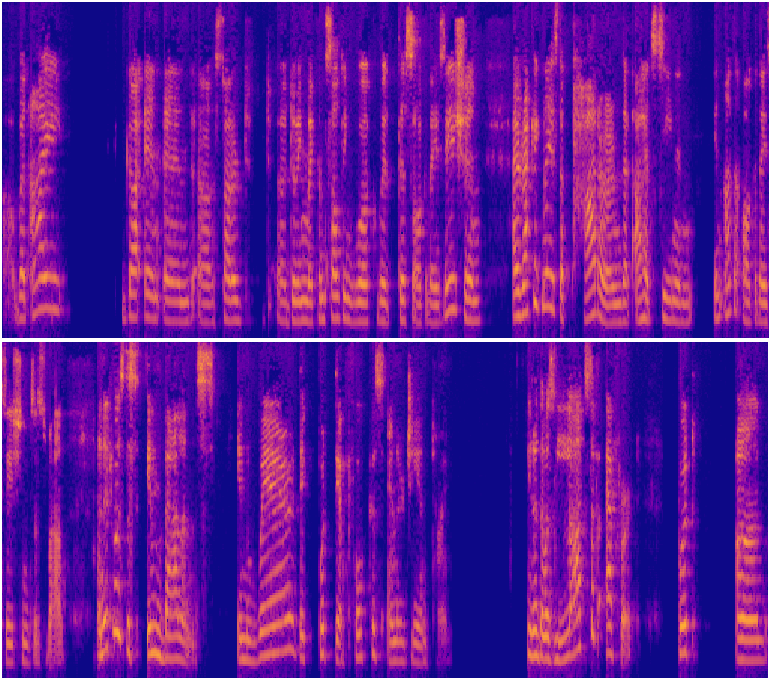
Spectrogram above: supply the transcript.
uh, when I got in and uh, started uh, doing my consulting work with this organization, I recognized a pattern that I had seen in, in other organizations as well. And it was this imbalance in where they put their focus, energy, and time. You know, there was lots of effort put on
